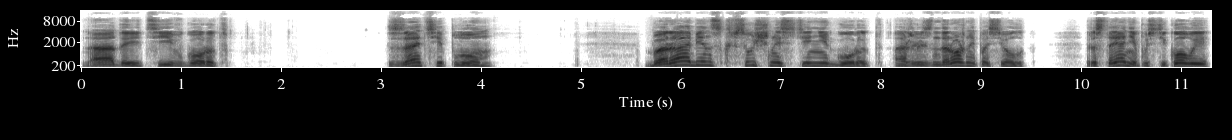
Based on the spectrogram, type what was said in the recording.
Надо идти в город. За теплом. Барабинск в сущности не город, а железнодорожный поселок. Расстояния пустяковые,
